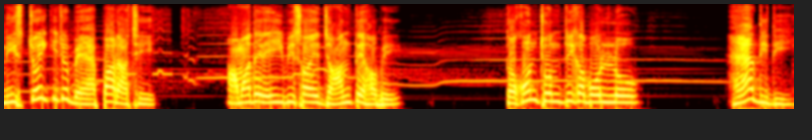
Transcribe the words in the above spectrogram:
নিশ্চয়ই কিছু ব্যাপার আছে। আমাদের এই বিষয়ে জানতে হবে। তখন চন্দ্রিকা বলল হ্যাঁ দিদি,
